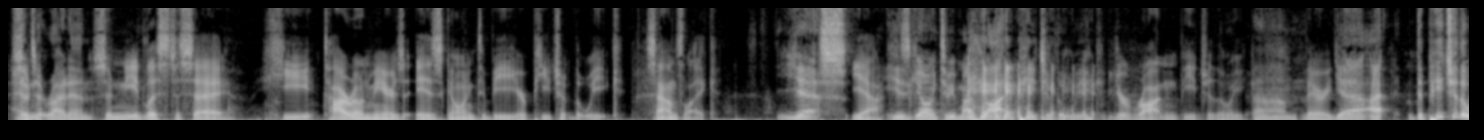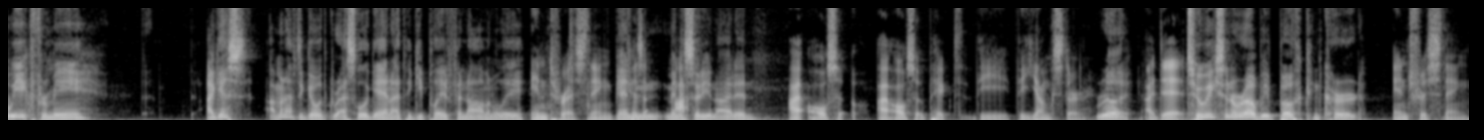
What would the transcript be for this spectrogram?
heads So- it right in. So needless to say, he Tyrone Mears is going to be your peach of the week. Sounds like. Yes, Yeah. he's going to be my rotten peach of the week. Your rotten peach of the week. Um, Very good. Yeah, I, the peach of the week for me, I guess I'm gonna have to go with Gressel again. I think he played phenomenally Interesting because in Minnesota United. I, I also I also picked the the youngster. Really, I did. two weeks in a row, we both concurred. Interesting.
